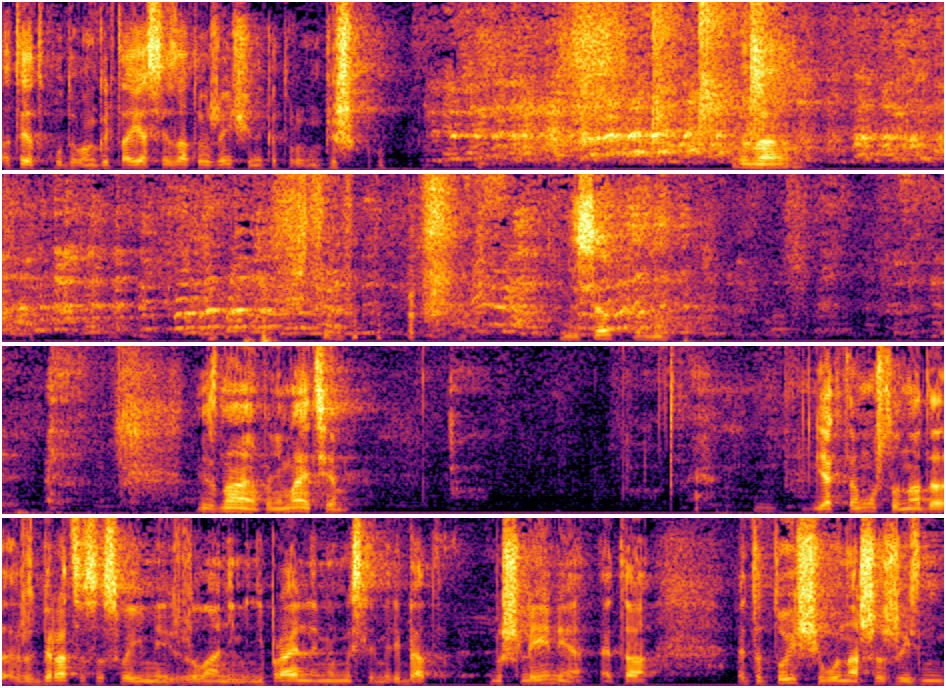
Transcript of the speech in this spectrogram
а ты откуда? Он говорит, а я слеза той женщины, которой он пришел. Да. Десятками. Не знаю, понимаете, я к тому, что надо разбираться со своими желаниями, неправильными мыслями. Ребята, мышление это, это то, из чего наша жизнь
